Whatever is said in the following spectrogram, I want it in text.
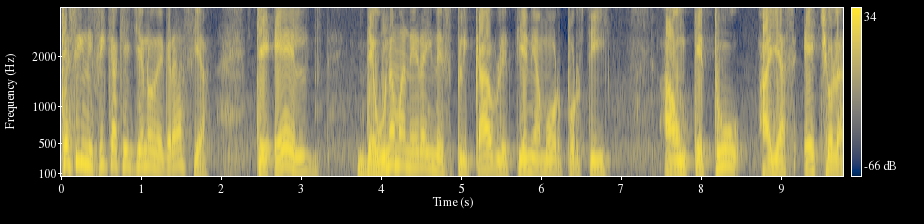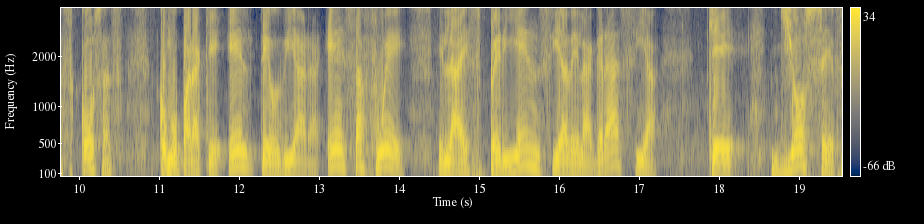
¿Qué significa que es lleno de gracia? Que Él de una manera inexplicable tiene amor por ti, aunque tú hayas hecho las cosas como para que Él te odiara. Esa fue la experiencia de la gracia que Joseph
